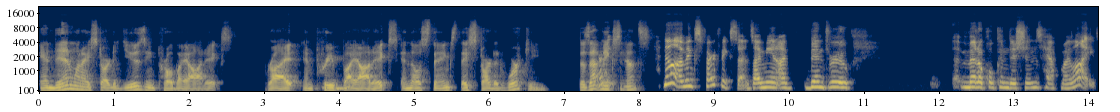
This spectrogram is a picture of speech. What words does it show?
And then when I started using probiotics, right, and mm-hmm. prebiotics and those things, they started working. Does that right. make sense? No, it makes perfect sense. I mean, I've been through medical conditions half my life.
